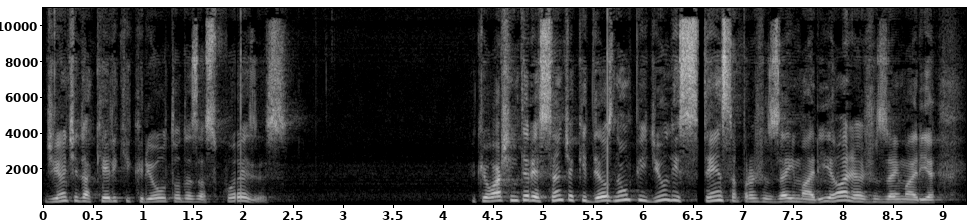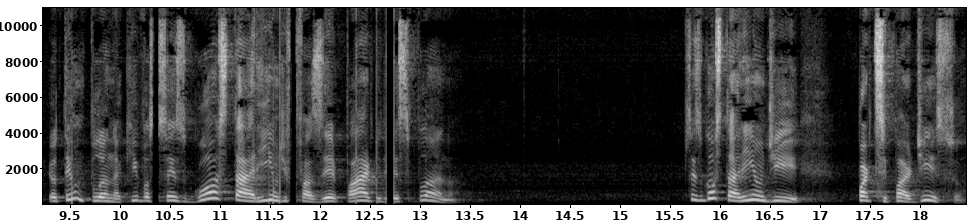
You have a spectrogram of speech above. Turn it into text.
Diante daquele que criou todas as coisas, O que eu acho interessante é que Deus não pediu licença para José e Maria. Olha, José e Maria, eu tenho um plano aqui, vocês gostariam de fazer parte desse plano? Vocês gostariam de participar disso?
